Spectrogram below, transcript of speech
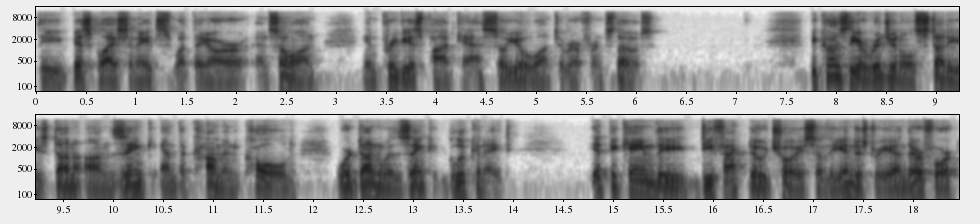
the bisglycinates, what they are, and so on in previous podcasts, so you'll want to reference those. Because the original studies done on zinc and the common cold were done with zinc gluconate, it became the de facto choice of the industry and therefore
